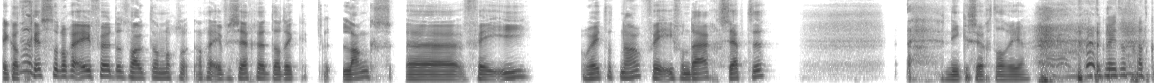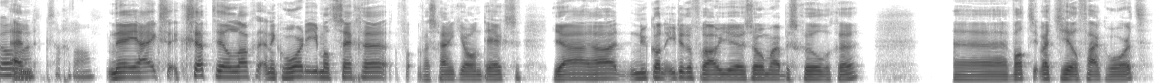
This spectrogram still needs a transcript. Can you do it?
Ik had gisteren nog even, dat wou ik dan nog, nog even zeggen, dat ik langs eh, VI, hoe heet dat nou? VI vandaag, zepte. Nieke zucht alweer. Ik weet wat gaat komen. En- ik zag het al. Nee, ja, ik, ik heel lang en ik hoorde iemand zeggen, waarschijnlijk Johan Derksen, ja, ja, nu kan iedere vrouw je zomaar beschuldigen. Eh, wat, wat je heel vaak hoort.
